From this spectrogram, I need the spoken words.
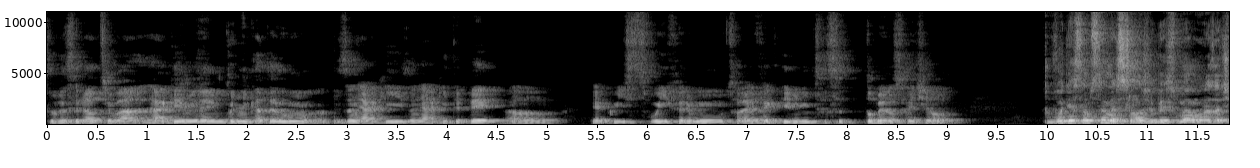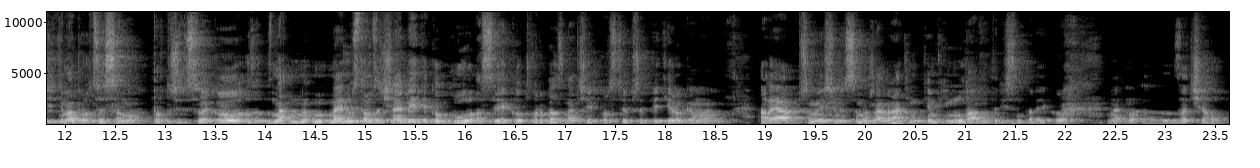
co by si dal třeba nějakým jiným podnikatelům za nějaký, za nějaký typy, jak víc svoji firmu, co je efektivní, co se tobě osvědčilo? Původně jsem si myslel, že bychom mohli začít těma procesama, protože ty jsou jako, na, na, na jednu stranu začínají být jako cool, asi jako tvorba značek prostě před pěti rokama. Ale já přemýšlím, že se možná vrátím k těm výmluvám, který jsem tady jako na, na, začal.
